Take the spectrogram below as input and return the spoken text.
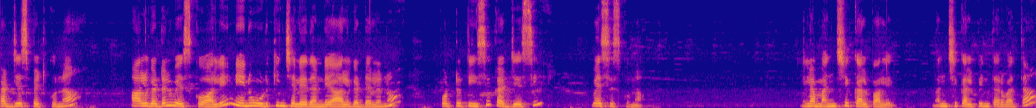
కట్ చేసి పెట్టుకున్న ఆలుగడ్డలు వేసుకోవాలి. నేను ఉడికించలేదండి ఆలుగడ్డలను. పొట్టు తీసి కట్ చేసి వేసేసుకున్నా. ఇలా మంచి కలపాలి. మంచి కలిపిన తర్వాత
